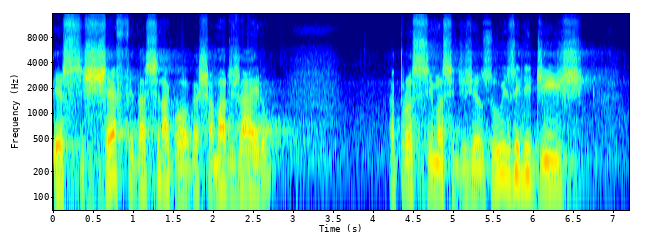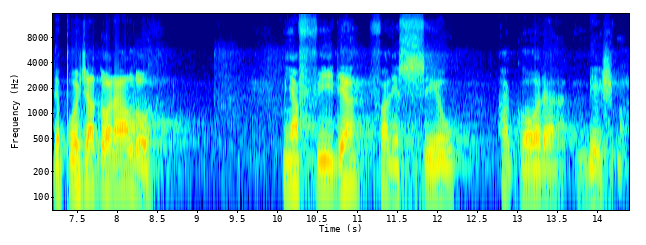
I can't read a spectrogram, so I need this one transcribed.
esse chefe da sinagoga, chamado Jairo, aproxima-se de Jesus e lhe diz, depois de adorá-lo, minha filha faleceu agora mesmo.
